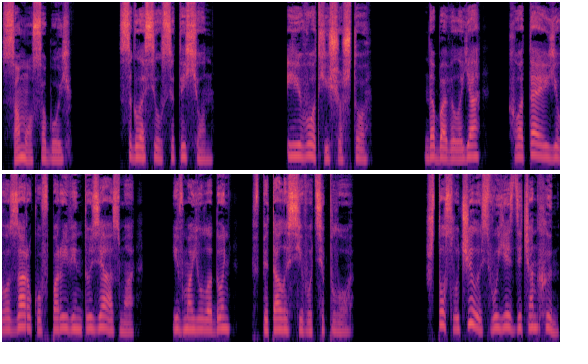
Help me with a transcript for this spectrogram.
Само собой, согласился Тэхён. И вот еще что, добавила я, хватая его за руку в порыве энтузиазма, и в мою ладонь впиталось его тепло. Что случилось в уезде Чанхын?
